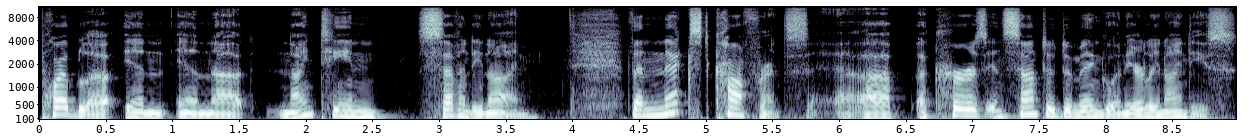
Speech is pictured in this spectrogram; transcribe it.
Puebla in in uh, 1979. The next conference uh, occurs in Santo Domingo in the early 90s.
